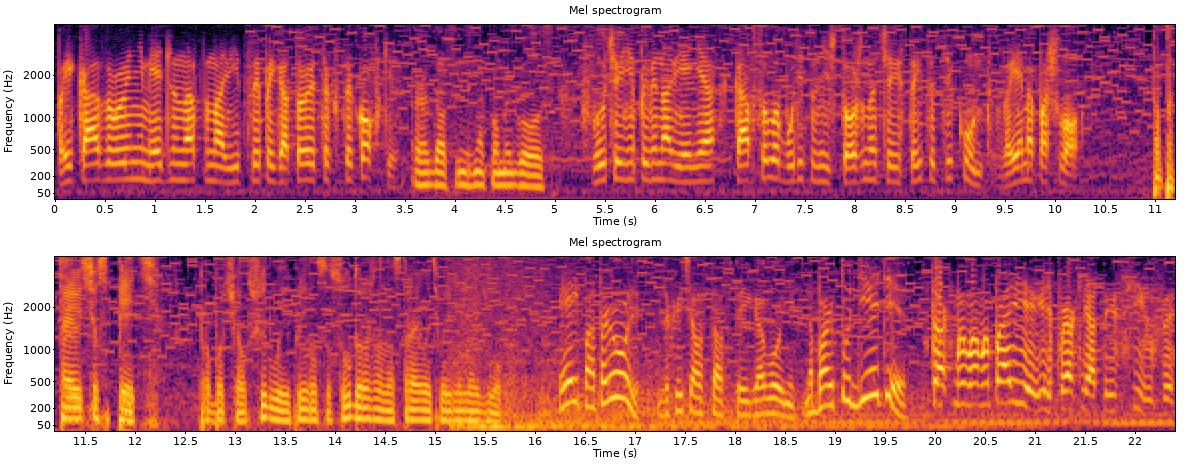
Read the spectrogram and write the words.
«Приказываю немедленно остановиться и приготовиться к стыковке», — раздался незнакомый голос. «В случае неповиновения капсула будет уничтожена через 30 секунд. Время пошло». «Попытаюсь успеть», — пробурчал Шидло и принялся судорожно настраивать временной блок. «Эй, патруль!» — закричал Стас переговорник. «На борту дети?» «Так мы вам и поверили, проклятые сфинксы!»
